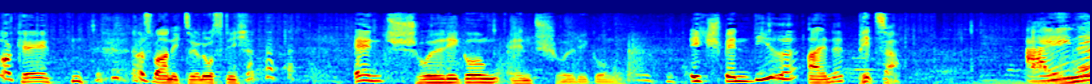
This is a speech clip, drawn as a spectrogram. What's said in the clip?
Okay. Das war nicht sehr lustig. Entschuldigung, Entschuldigung. Ich spendiere eine Pizza. Eine?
